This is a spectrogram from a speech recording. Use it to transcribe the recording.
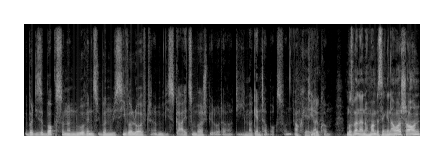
über diese Box, sondern nur, wenn es über einen Receiver läuft, ähm, wie Sky zum Beispiel oder die Magenta-Box von Okay, Telekom. Muss man da noch mal ein bisschen genauer schauen.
